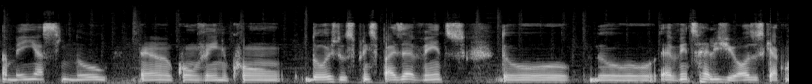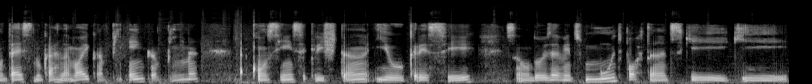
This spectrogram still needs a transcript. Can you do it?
também assinou né, um convênio com dois dos principais eventos do, do eventos religiosos que acontecem no Carnaval em Campina, a Consciência Cristã e o Crescer, são dois eventos muito importantes que, que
